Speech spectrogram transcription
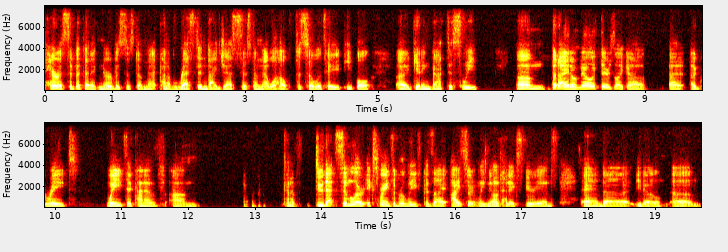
parasympathetic nervous system, that kind of rest and digest system that will help facilitate people uh, getting back to sleep. Um, but I don't know if there's like a a, a great way to kind of um, kind of do that similar experience of relief because I, I certainly know that experience and uh, you know um,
